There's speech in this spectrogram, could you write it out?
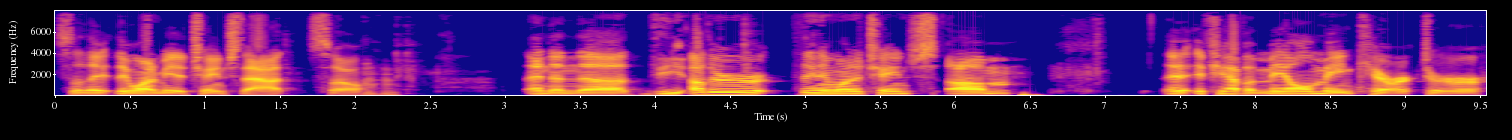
So they they wanted me to change that. So, Mhm. and then the the other thing they want to change, um, uh, if you have a male main character,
